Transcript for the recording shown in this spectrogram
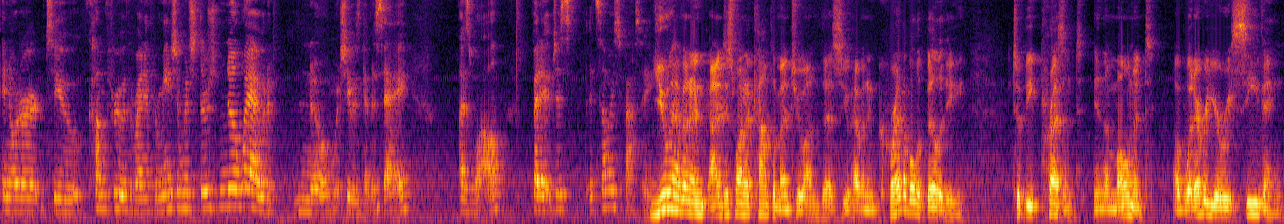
in order to come through with the right information, which there's no way I would have known what she was going to say as well. But it just, it's always fascinating. You have an, I just want to compliment you on this. You have an incredible ability to be present in the moment of whatever you're receiving.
